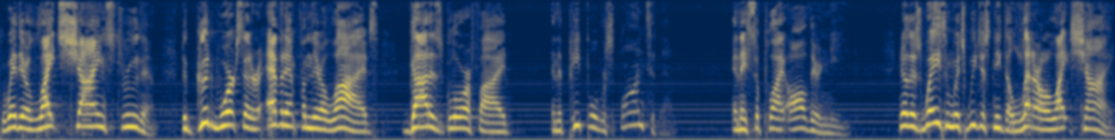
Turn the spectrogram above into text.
the way their light shines through them, the good works that are evident from their lives, God is glorified, and the people respond to them, and they supply all their need. You know, there's ways in which we just need to let our light shine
